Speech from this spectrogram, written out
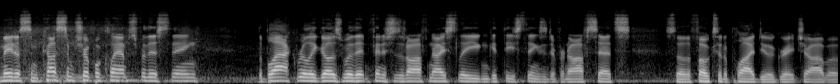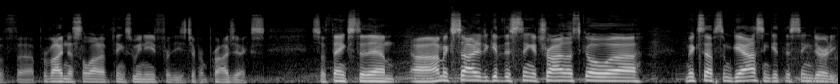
made us some custom triple clamps for this thing. The black really goes with it and finishes it off nicely. You can get these things in different offsets. So the folks at Applied do a great job of uh, providing us a lot of things we need for these different projects. So thanks to them. Uh, I'm excited to give this thing a try. Let's go uh, mix up some gas and get this thing dirty.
